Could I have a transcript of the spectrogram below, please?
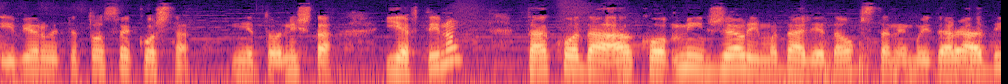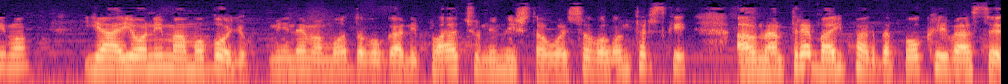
i vjerujte to sve košta nije to ništa jeftino. Tako da ako mi želimo dalje da opstanemo i da radimo, ja i on imamo volju. Mi nemamo od ovoga ni plaću ni ništa, ovo je sve volonterski, ali nam treba ipak da pokriva se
